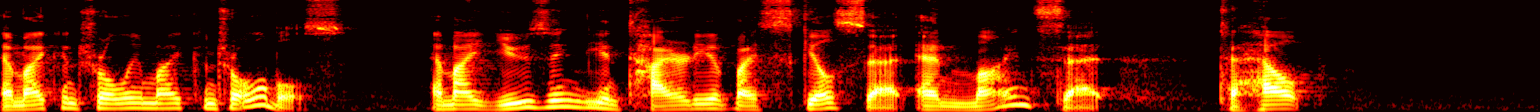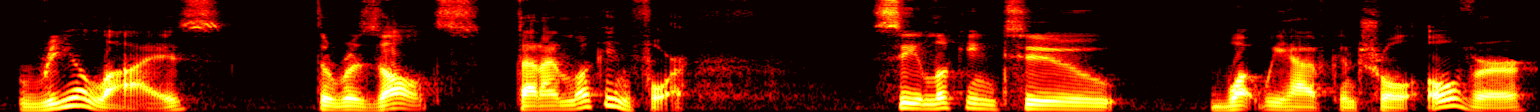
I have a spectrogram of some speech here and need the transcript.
Am I controlling my controllables? Am I using the entirety of my skill set and mindset to help realize the results that I'm looking for? See, looking to what we have control over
